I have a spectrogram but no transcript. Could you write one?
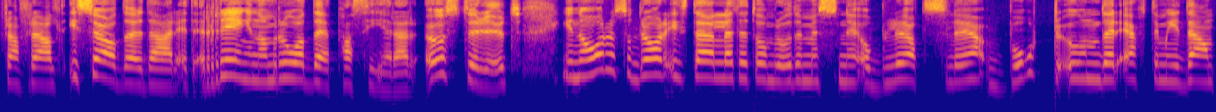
Framförallt i söder där ett regnområde passerar österut. I norr så drar istället ett område med snö och blötslö bort under eftermiddagen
